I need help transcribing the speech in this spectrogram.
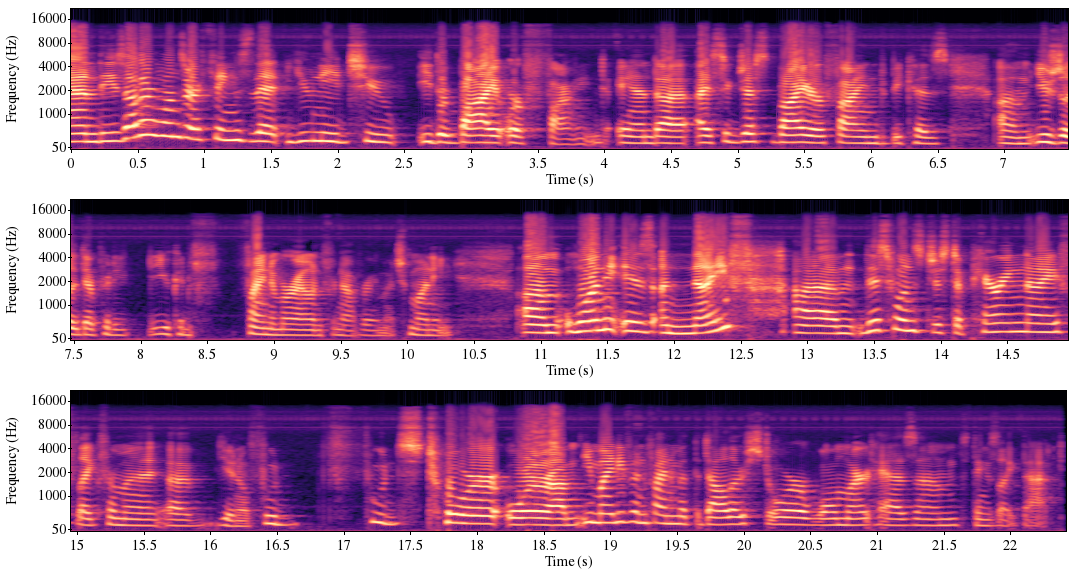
And these other ones are things that you need to either buy or find. And uh, I suggest buy or find because um, usually they're pretty, you can find them around for not very much money. Um, one is a knife. Um, this one's just a paring knife, like from a, a you know food food store, or um, you might even find them at the dollar store. Walmart has them, things like that.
